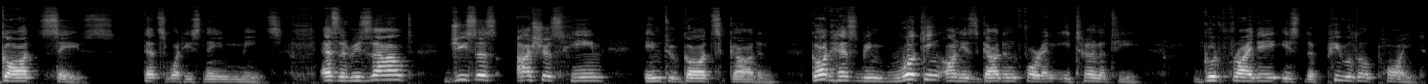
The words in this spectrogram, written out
God saves. That's what his name means. As a result, Jesus ushers him into God's garden. God has been working on his garden for an eternity. Good Friday is the pivotal point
